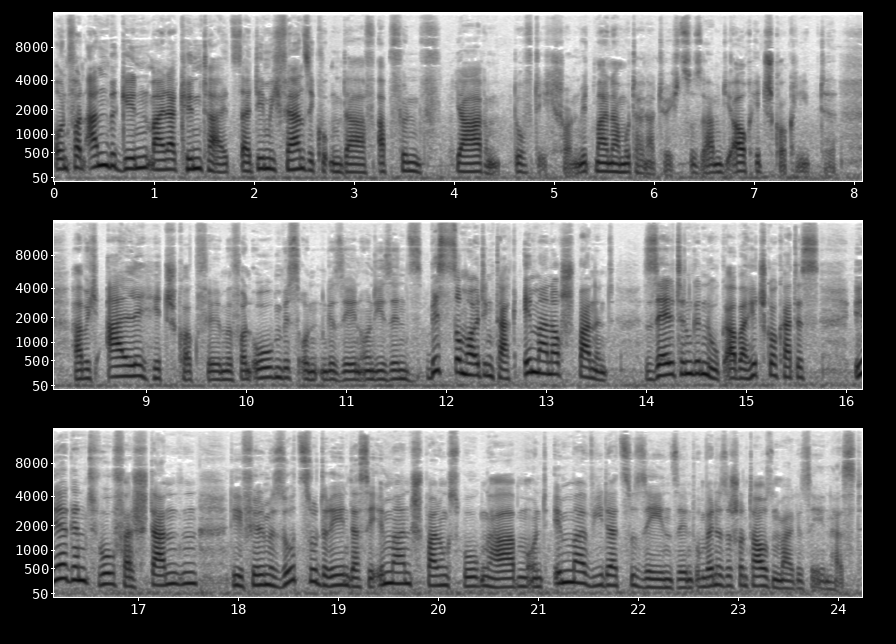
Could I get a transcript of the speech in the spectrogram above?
Und von Anbeginn meiner Kindheit, seitdem ich Fernseh gucken darf, ab fünf Jahren durfte ich schon, mit meiner Mutter natürlich zusammen, die auch Hitchcock liebte, habe ich alle Hitchcock-Filme von oben bis unten gesehen und die sind bis zum heutigen Tag immer noch spannend. Selten genug, aber Hitchcock hat es irgendwo verstanden, die Filme so zu drehen, dass sie immer einen Spannungsbogen haben und immer wieder zu sehen sind. Und wenn du sie schon tausendmal gesehen hast.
